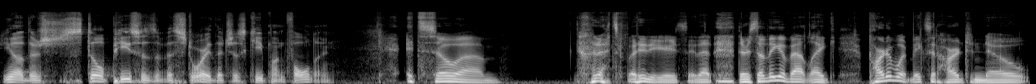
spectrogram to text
You know there's still pieces of his story that just keep unfolding. It's so um that's funny to hear you say that. There's something about like part of what makes it hard to know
